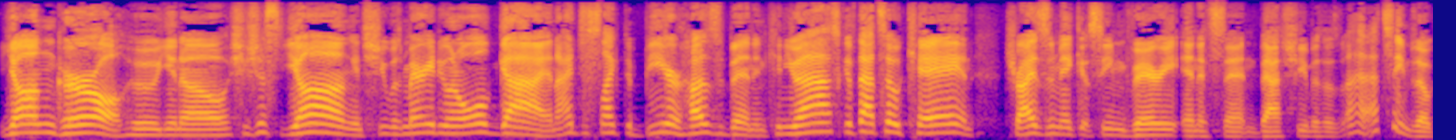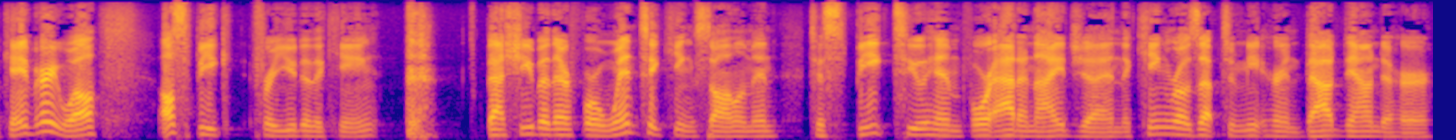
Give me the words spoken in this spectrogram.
young girl who, you know, she's just young and she was married to an old guy and I'd just like to be her husband. And can you ask if that's okay? And tries to make it seem very innocent. And Bathsheba says, ah, that seems okay. Very well. I'll speak for you to the king. Bathsheba therefore went to King Solomon to speak to him for Adonijah. And the king rose up to meet her and bowed down to her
